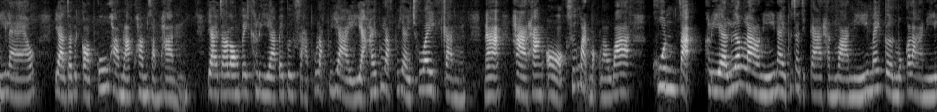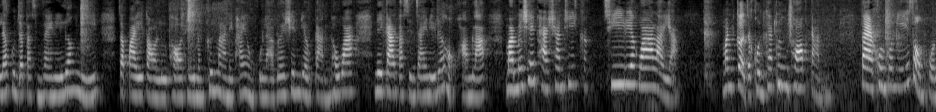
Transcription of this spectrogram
นี้แล้ว อยากจะไปกอบกู้ความรักความสัมพันธ์ อยากจะลองไปเคลียร์ไปปรึกษาผู้หลักผู้ใหญ่ อยากให้ผู้หลักผู้ใหญ่ช่วยกันนะหาทางออก ซึ่งบัตรบอกเราว่า คุณจะ เคลียร์เรื่องราวนี้ในพฤศจิกาธันวานี้ ไม่เกินมกรานี้ และคุณจะตัดสินใจในเรื่องนี้ จะไปต่อหรือพอทีมันขึ้นมาในไพ่ของคุณแล้วด้วยเช่นเดียวกัน เพราะว่าในการตัดสินใจในเรื่องของความรัก มันไม่ใช่แพชชั่นที่ที่เรียกว่าอะไรอะ่ะมันเกิดจากคนแค่เพิ่งชอบกัน แต่คนคนนี้ส่งผล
